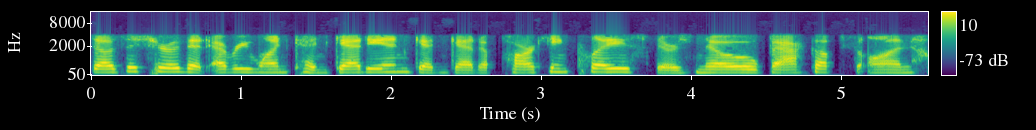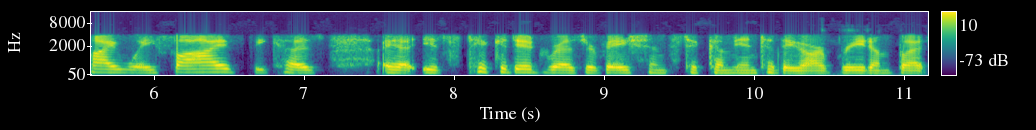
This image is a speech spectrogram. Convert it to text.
does assure that everyone can get in, can get a parking place. There's no backups on Highway 5 because uh, it's ticketed reservations to come into the Arboretum, but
